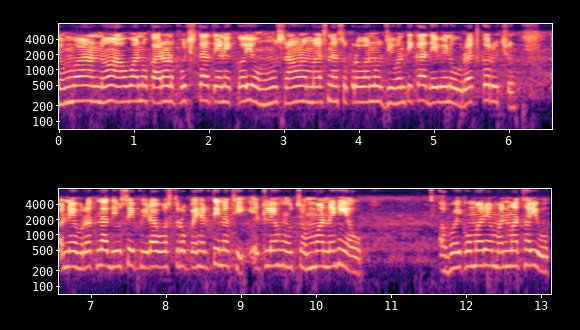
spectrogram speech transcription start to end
જમવા ન આવવાનું કારણ પૂછતા તેણે કહ્યું, હું શ્રાવણ માસના શુક્રવારનું જીવંતિકા દેવીનું વ્રત કરું છું અને વ્રતના દિવસે પીળા વસ્ત્રો પહેરતી નથી એટલે હું જમવા નહીં આવું. અભયકુમારે મનમાં થયું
